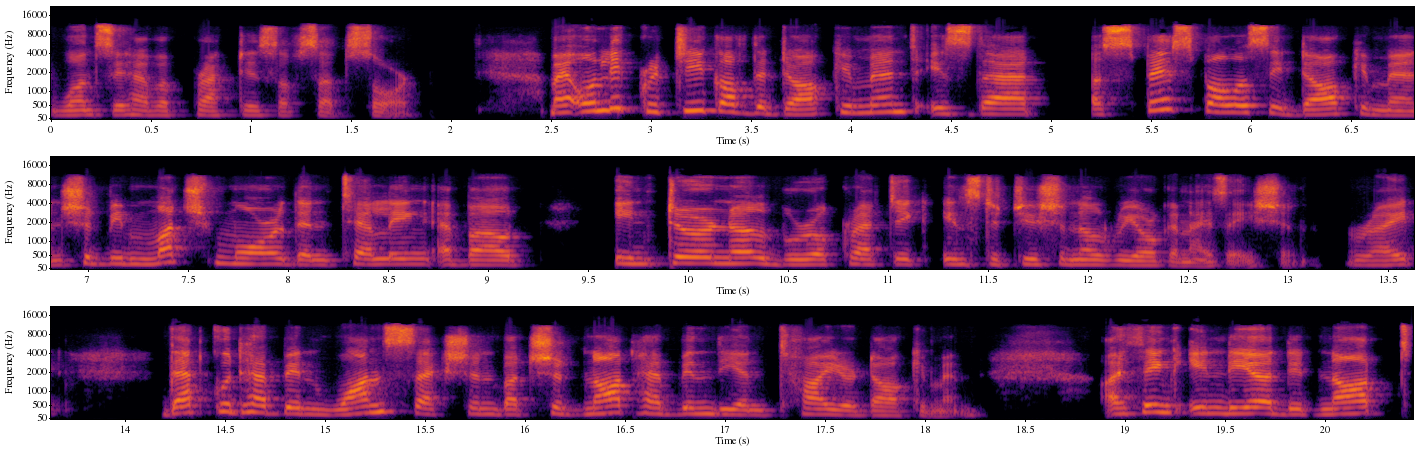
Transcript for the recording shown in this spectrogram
Once you have a practice of such sort. My only critique of the document is that a space policy document should be much more than telling about internal bureaucratic institutional reorganization, right? That could have been one section, but should not have been the entire document. I think India did not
